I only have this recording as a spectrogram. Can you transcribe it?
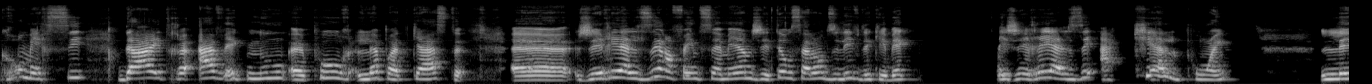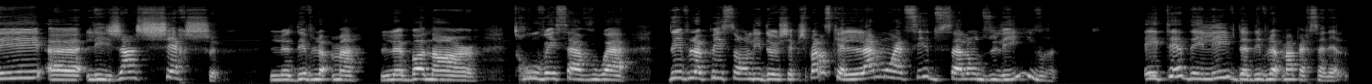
gros merci d'être avec nous euh, pour le podcast. Euh, j'ai réalisé en fin de semaine, j'étais au Salon du Livre de Québec et j'ai réalisé à quel point les, euh, les gens cherchent le développement, le bonheur, trouver sa voie, développer son leadership. Je pense que la moitié du Salon du Livre étaient des livres de développement personnel.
